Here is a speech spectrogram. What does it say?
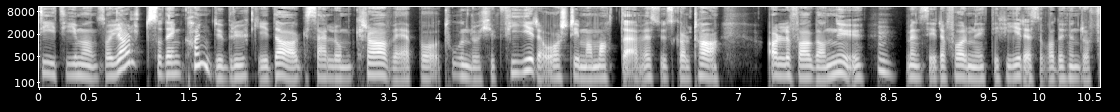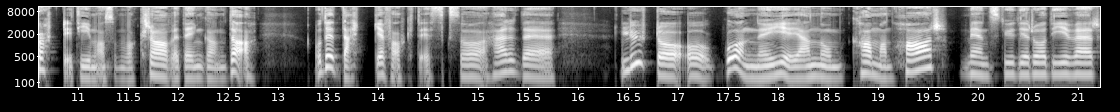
de timene som gjaldt, så den kan du bruke i dag, selv om kravet er på 224 årstimer matte, hvis du skal ta alle fagene nå, Mm. mens i Reform 94 så var det 140 timer som var kravet den gang da. Og det dekker faktisk, så her er det lurt å, å gå nøye gjennom hva man har med en studierådgiver,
